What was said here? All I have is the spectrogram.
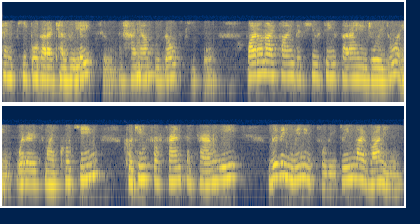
ten people that I can relate to and hang mm-hmm. out with those people? Why don't I find the few things that I enjoy doing, whether it's my cooking, cooking for friends and family, living meaningfully, doing my running,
